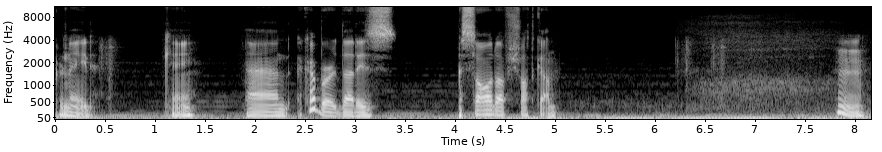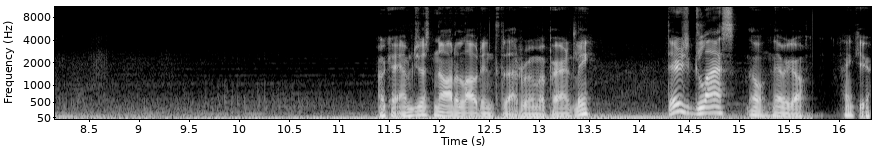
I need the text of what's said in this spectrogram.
Grenade. Okay. And a cupboard that is a sawed-off shotgun. Hmm. Okay, I'm just not allowed into that room apparently. There's glass. Oh, there we go. Thank you.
